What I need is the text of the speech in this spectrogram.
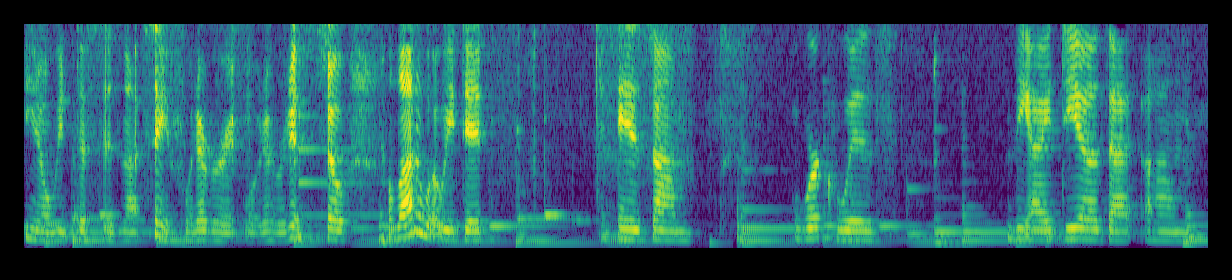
you know we this is not safe whatever it whatever it is. So a lot of what we did is um, work with the idea that um,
